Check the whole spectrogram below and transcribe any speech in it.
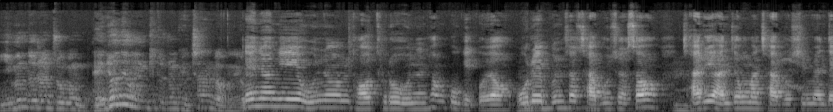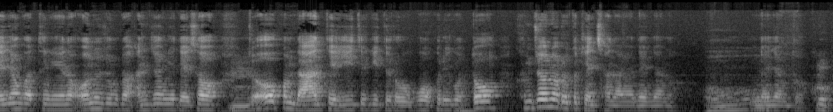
이분들은 조금 내년에 운기도 좀 괜찮은가 보네요. 내년이 운은 더 들어오는 형국이고요. 올해 문서 잡으셔서 음. 자리 안정만 잡으시면 내년 같은 경우에는 어느 정도 안정이 돼서 음. 조금 나한테 이득이 들어오고 그리고 또 금전으로도 괜찮아요 내년은 오. 내년도 그럼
